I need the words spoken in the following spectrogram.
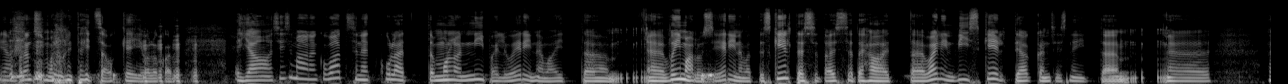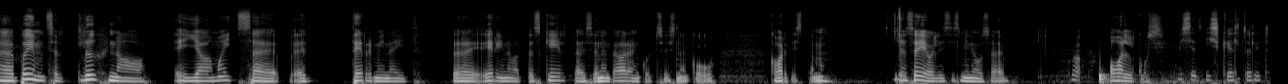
ja Prantsusmaal oli täitsa okei okay olukord. ja siis ma nagu vaatasin, et kuule, et mul on nii palju erinevaid äh, võimalusi erinevates keeltes seda asja teha, et äh, valin viis keelt ja hakkan siis neid äh, põhimõtteliselt lõhna ja maitse termineid erinevates keeltes ja nende arengut siis nagu kaardistama. ja see oli siis minu see algus. mis need viis keelt olid?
